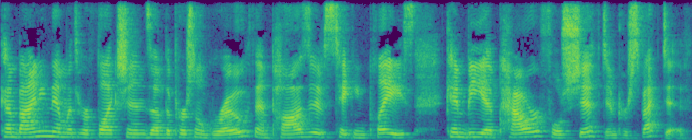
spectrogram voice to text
combining them with reflections of the personal growth and positives taking place can be a powerful shift in perspective.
